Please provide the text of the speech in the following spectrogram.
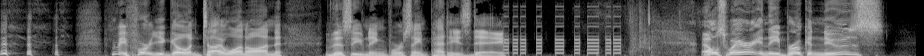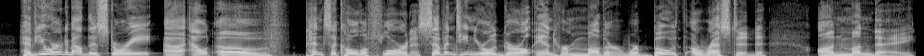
before you go and tie one on this evening for St. Patty's Day. Elsewhere in the broken news, have you heard about this story uh, out of Pensacola, Florida? 17 year old girl and her mother were both arrested on Monday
